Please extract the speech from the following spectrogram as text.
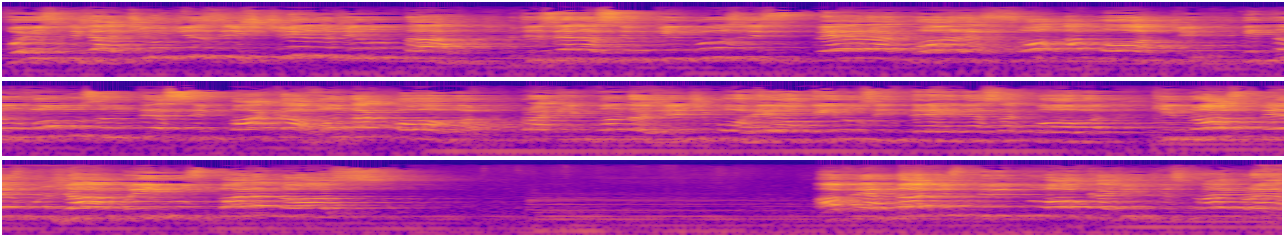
foi os que já tinham desistido de lutar, dizendo assim: o que nos espera agora é só a morte. Então vamos antecipar cavando a cova, para que quando a gente morrer, alguém nos enterre nessa cova, que nós mesmos já abrimos para nós. A verdade espiritual que a gente extrai para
